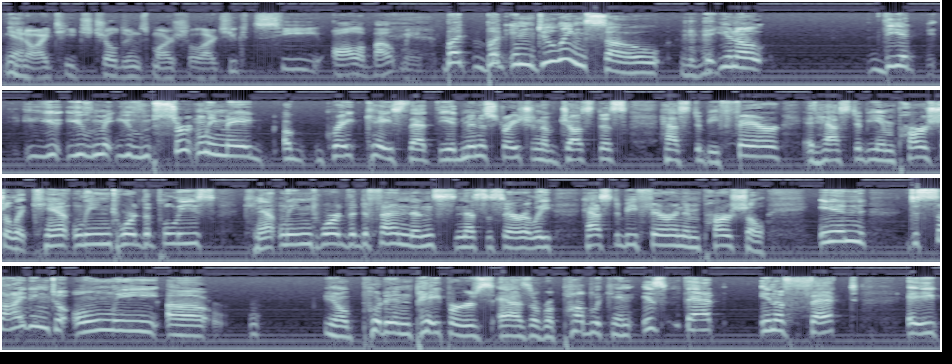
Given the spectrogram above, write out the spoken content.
Yeah. you know, I teach children's martial arts. You could see all about me. But but in doing so, mm-hmm. you know, the you, you've you've certainly made a great case that the administration of justice has to be fair. It has to be impartial. It can't lean toward the police. Can't lean toward the defendants necessarily. Has to be fair and impartial. In deciding to only uh, you know put in papers as a Republican, isn't that in effect? A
